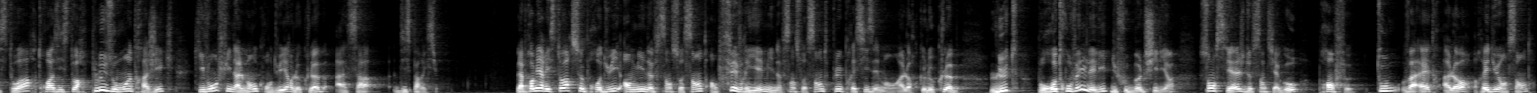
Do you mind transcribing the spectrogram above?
histoires, trois histoires plus ou moins tragiques qui vont finalement conduire le club à sa disparition. La première histoire se produit en 1960, en février 1960 plus précisément, alors que le club lutte pour retrouver l'élite du football chilien, son siège de Santiago prend feu. Tout va être alors réduit en centre,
